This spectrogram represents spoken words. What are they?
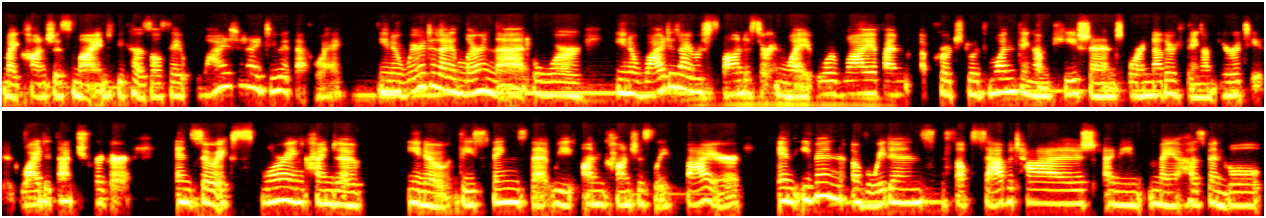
my conscious mind because I'll say, why did I do it that way? You know, where did I mm-hmm. learn that? Or, you know, why did I respond a certain way? Or why, if I'm approached with one thing, I'm patient, or another thing, I'm irritated? Why did that trigger? And so exploring kind of, you know, these things that we unconsciously fire and even avoidance, self sabotage. I mean, my husband will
